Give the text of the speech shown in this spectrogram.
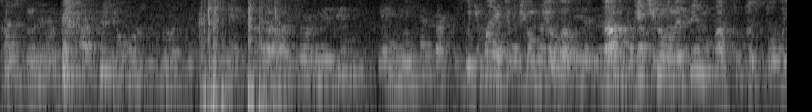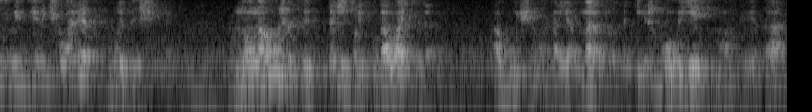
собственно, что можно было предпринять? Когда там черный дым, и они висят практически... Понимаете, в чем дело? Там, где черный дым, оттуда 189 человек вытащили. Но на улице три преподавателя обученных, а я знаю, что такие школы есть в Москве, да,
